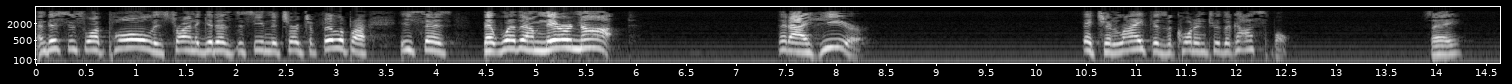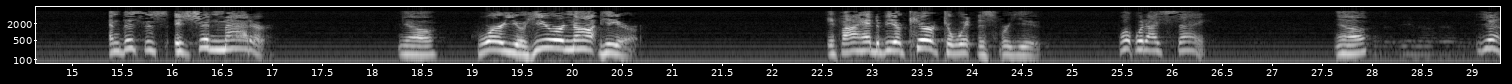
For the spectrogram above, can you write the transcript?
And this is what Paul is trying to get us to see in the church of Philippi. He says that whether I'm there or not, that I hear that your life is according to the gospel. Say, and this is, it shouldn't matter. You know, were you here or not here? If I had to be a character witness for you, what would I say? You know? Yeah,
